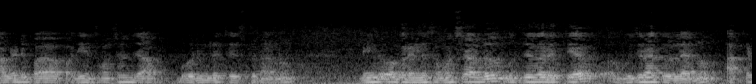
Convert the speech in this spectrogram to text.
ఆల్రెడీ ప- పదిహేను సంవత్సరాలు జాబ్ భువనగిరిలో చేస్తున్నాను. నేను ఒక రెండు సంవత్సరాలు ఉద్యోగరీత్యా గుజరాత్ వెళ్ళాను. అక్కడ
